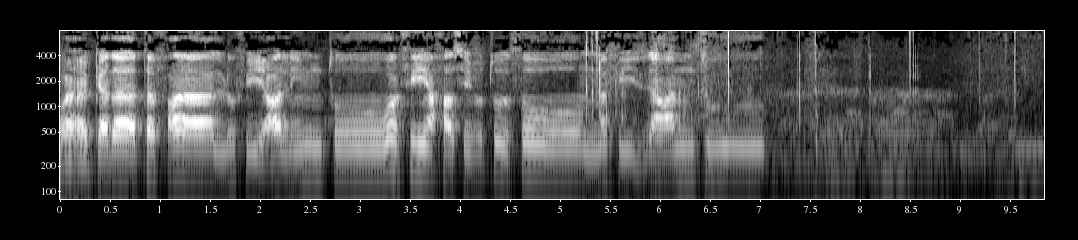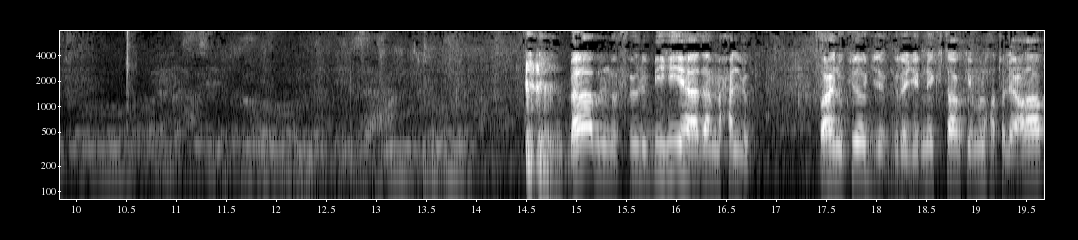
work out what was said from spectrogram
وهكذا تفعل في علمت وفي حسبت ثم في زعمت bab mafcuul bihi hada maxalu waxaynu kusoo guda jirnay kitaabkii mulxat licraab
